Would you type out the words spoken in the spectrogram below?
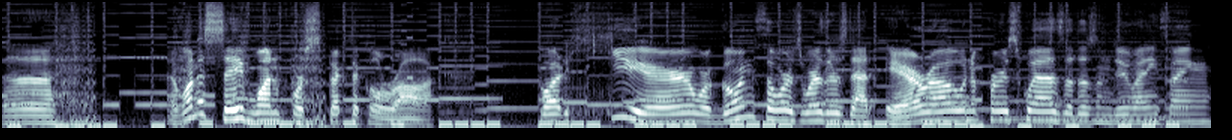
Uh, I want to save one for Spectacle Rock. But here, we're going towards where there's that arrow in the first quest that doesn't do anything.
